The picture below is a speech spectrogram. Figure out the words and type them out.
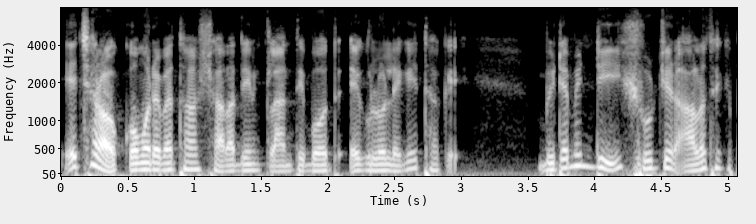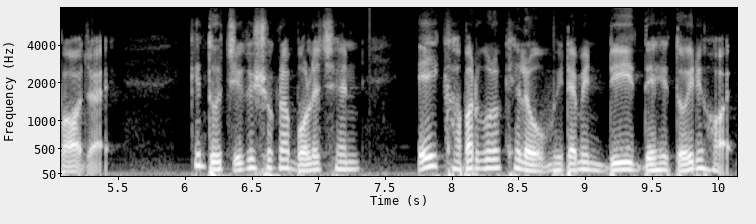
এছাড়াও কোমরে ব্যথা, সারাদিন ক্লান্তিবোধ, এগুলো লেগেই থাকে। ভিটামিন ডি সূর্যের আলো থেকে পাওয়া যায়। কিন্তু চিকিৎসকরা বলেছেন, এই খাবারগুলো খেলেও ভিটামিন ডি দেহে তৈরি হয়।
